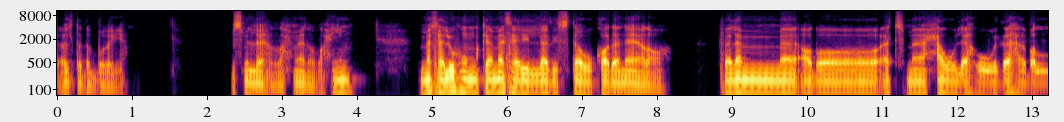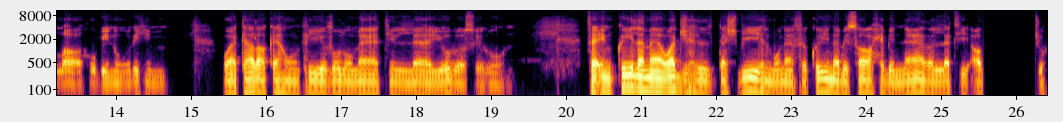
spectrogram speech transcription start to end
التدبرية. بسم الله الرحمن الرحيم. مثلهم كمثل الذي استوقد نارا فلما أضاءت ما حوله ذهب الله بنورهم وتركهم في ظلمات لا يبصرون. فإن قيل ما وجه التشبيه المنافقين بصاحب النار التي أضجه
